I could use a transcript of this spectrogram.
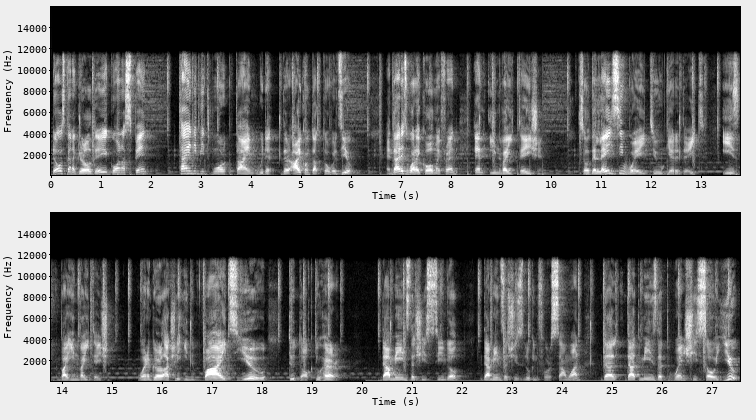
those kind of girl they gonna spend tiny bit more time with the, their eye contact towards you and that is what i call my friend an invitation so the lazy way to get a date is by invitation when a girl actually invites you to talk to her. That means that she's single. That means that she's looking for someone. That, that means that when she saw you,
